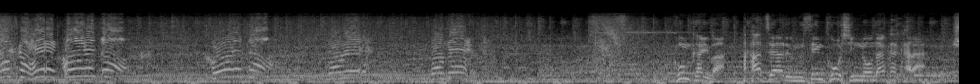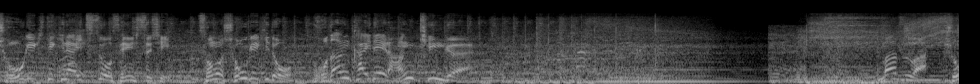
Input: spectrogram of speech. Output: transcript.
なんか変壊れた。壊れた。ダメダメ今回は数ある無線更新の中から衝撃的な5つを選出しその衝撃度を5段階でランキング。まずは衝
